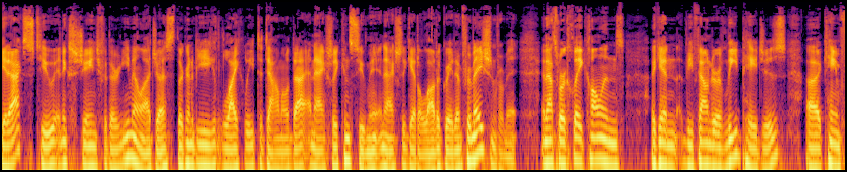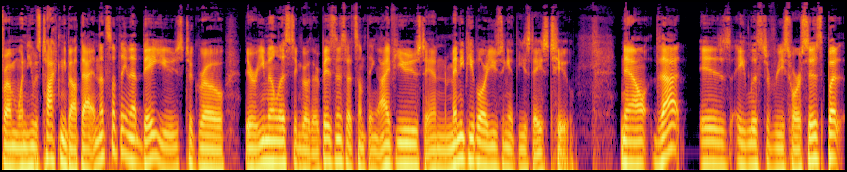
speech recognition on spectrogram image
get access to in exchange for their email address, they're going to be likely to download that and actually consume it and actually get a lot of great information from it. And that's where Clay Collins, again, the founder of Lead Pages, uh, came from when he was talking about that. And that's something that they use to grow their email list and grow their business. That's something I've used, and many people are using it these days too. Now, that is a list of resources, but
